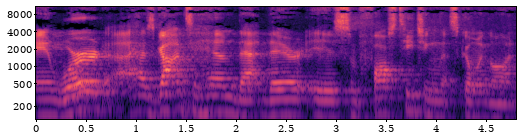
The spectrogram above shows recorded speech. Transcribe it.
and word has gotten to him that there is some false teaching that's going on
